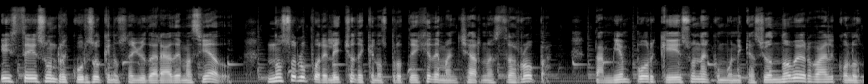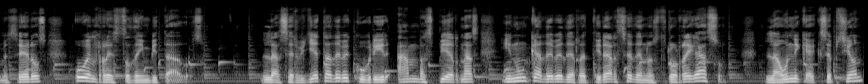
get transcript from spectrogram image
Este es un recurso que nos ayudará demasiado, no solo por el hecho de que nos protege de manchar nuestra ropa, también porque es una comunicación no verbal con los meseros o el resto de invitados. La servilleta debe cubrir ambas piernas y nunca debe de retirarse de nuestro regazo. La única excepción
